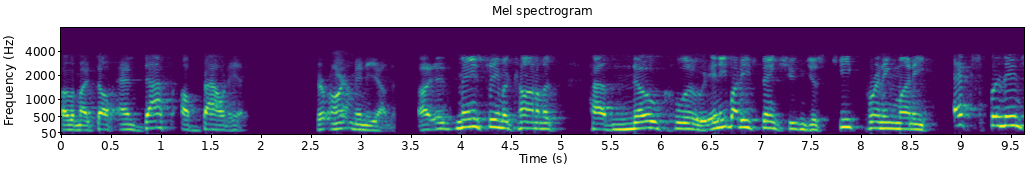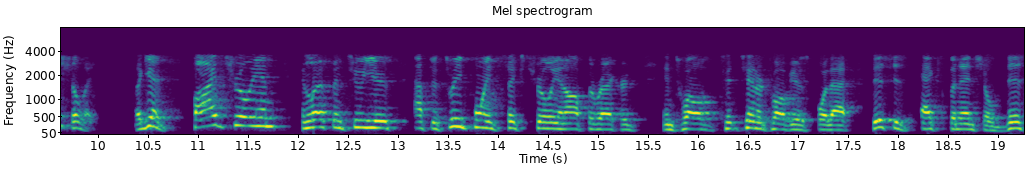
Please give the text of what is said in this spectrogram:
other myself, and that's about it. There aren't yeah. many others. Uh, mainstream economists have no clue. Anybody thinks you can just keep printing money exponentially. Again, five trillion in less than two years after 3.6 trillion off the records in 12, 10 or 12 years before that. This is exponential. This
